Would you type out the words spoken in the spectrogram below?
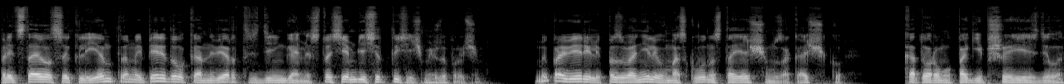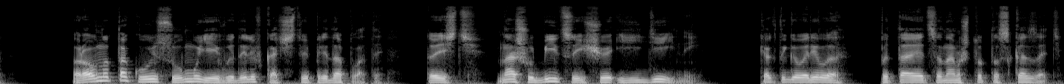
представился клиентом и передал конверт с деньгами, 170 тысяч, между прочим. Мы проверили, позвонили в Москву настоящему заказчику, к которому погибшая ездила. Ровно такую сумму ей выдали в качестве предоплаты. То есть наш убийца еще и идейный. Как ты говорила, пытается нам что-то сказать.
